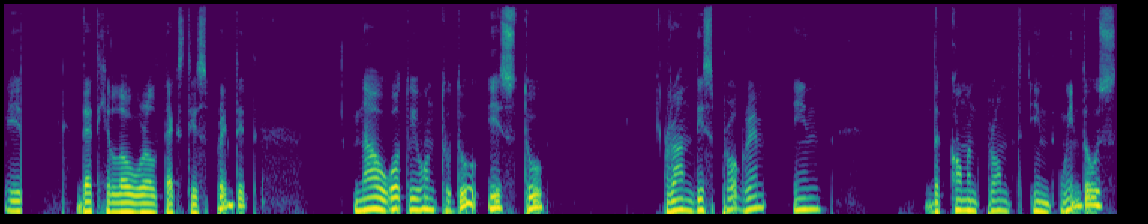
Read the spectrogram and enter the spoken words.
is that hello world text is printed. Now what we want to do is to run this program in the command prompt in windows.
